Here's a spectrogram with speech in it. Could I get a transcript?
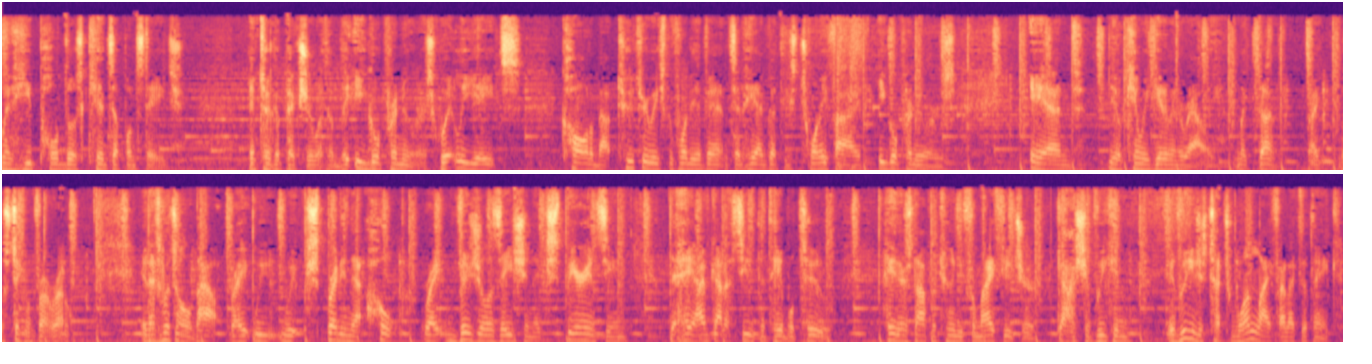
when he pulled those kids up on stage and took a picture with them. The Eaglepreneurs. Whitley Yates called about two, three weeks before the event and said, "Hey, I've got these 25 Eaglepreneurs, and you know, can we get them in a rally?" I'm like, "Done. Right? We'll stick them front row." And that's what it's all about, right? We, we're spreading that hope, right? Visualization, experiencing that, hey, I've got a seat at the table too. Hey, there's an opportunity for my future. Gosh, if we can, if we can just touch one life, I like to think,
